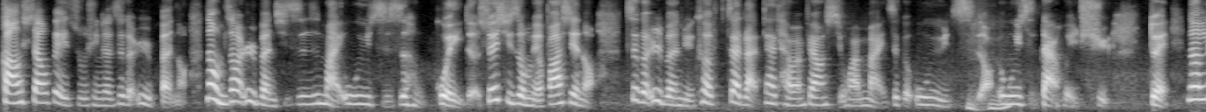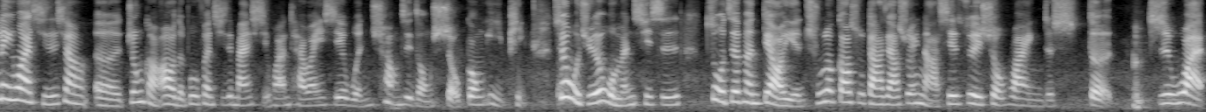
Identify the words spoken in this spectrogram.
高消费族群的这个日本哦，那我们知道日本其实买乌鱼子是很贵的，所以其实我们有发现哦，这个日本旅客在来在台湾非常喜欢买这个乌鱼子哦，乌鱼子带回去。对，那另外其实像呃中港澳的部分，其实蛮喜欢台湾一些文创这种手工艺品，所以我觉得我们其实做这份调研，除了告诉大家说哪些最受欢迎的的之外，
